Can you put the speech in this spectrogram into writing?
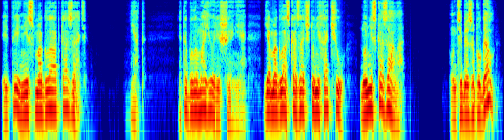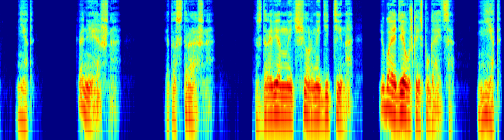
и ты не смогла отказать. Нет, это было мое решение. Я могла сказать, что не хочу, но не сказала. Он тебя запугал? Нет. Конечно. Это страшно. Здоровенный черный детина. Любая девушка испугается. Нет,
